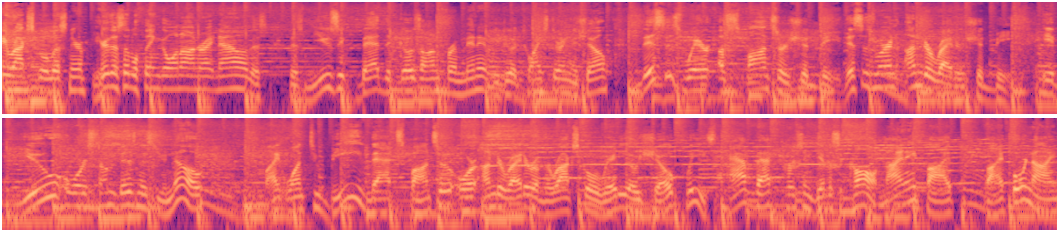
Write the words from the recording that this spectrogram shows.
Hey, Rock School listener, you hear this little thing going on right now? This this music bed that goes on for a minute. We do it twice during the show. This is where a sponsor should be. This is where an underwriter should be. If you or some business you know might want to be that sponsor or underwriter of the Rock School radio show, please have that person give us a call. 985 549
